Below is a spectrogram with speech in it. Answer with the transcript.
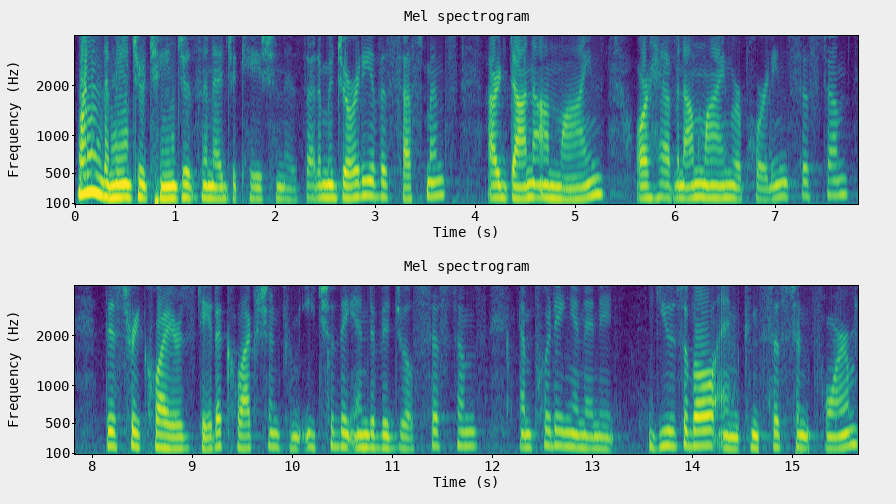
One of the major changes in education is that a majority of assessments are done online or have an online reporting system. This requires data collection from each of the individual systems and putting in a usable and consistent form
